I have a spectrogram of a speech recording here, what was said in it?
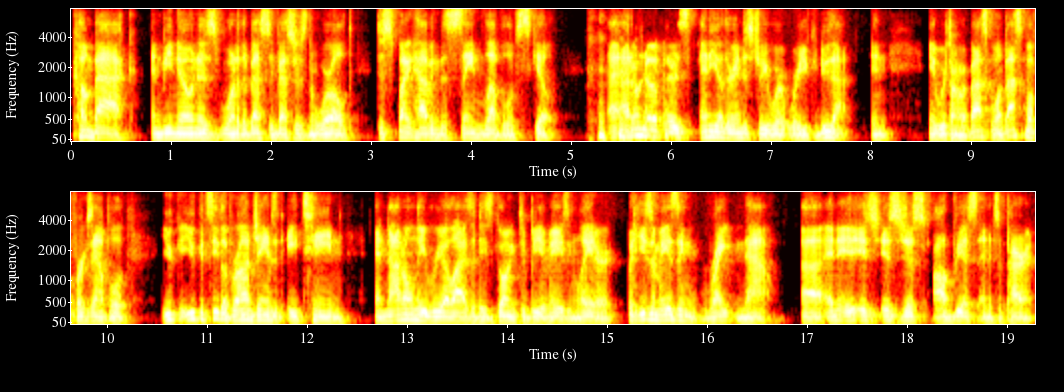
Come back and be known as one of the best investors in the world, despite having the same level of skill. I, I don't know if there's any other industry where, where you can do that. And, and we're talking about basketball. In basketball, for example, you you could see LeBron James at 18 and not only realize that he's going to be amazing later, but he's amazing right now. Uh, and it, it's, it's just obvious and it's apparent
